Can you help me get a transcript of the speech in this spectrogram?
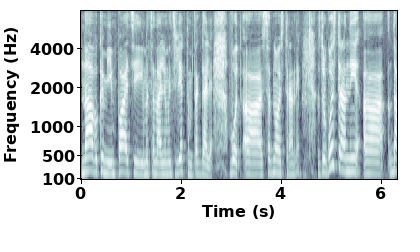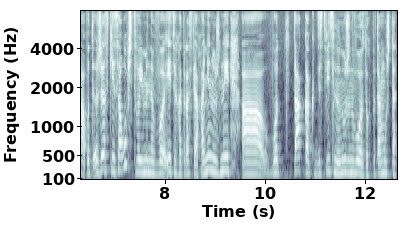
навыками, эмпатией, эмоциональным интеллектом и так далее. Вот, а, с одной стороны. С другой стороны, а, да, вот женские сообщества именно в этих отраслях, они нужны а, вот так, как действительно нужен воздух, потому что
